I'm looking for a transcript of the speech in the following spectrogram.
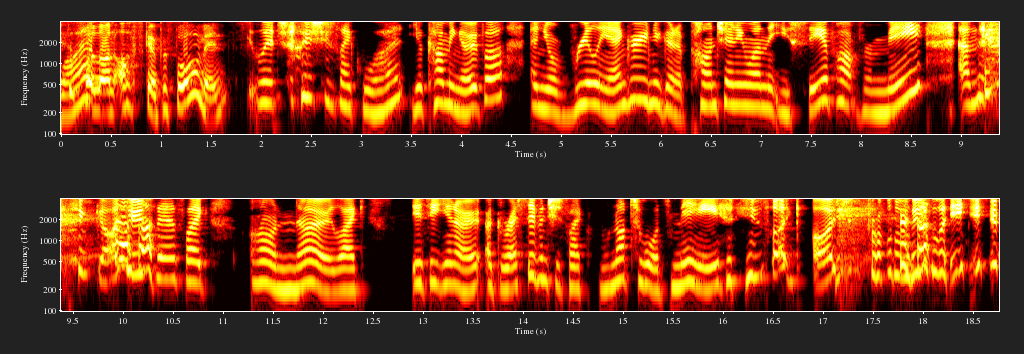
"What?" full on Oscar performance. Literally, she's like, What? You're coming over and you're really angry and you're going to punch anyone that you see apart from me? And then the guy who's there's like, Oh no, like, is he, you know, aggressive? And she's like, Well, not towards me. He's like, oh, I should probably leave.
